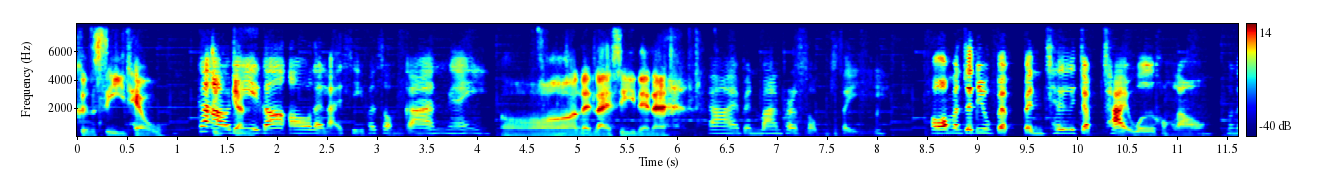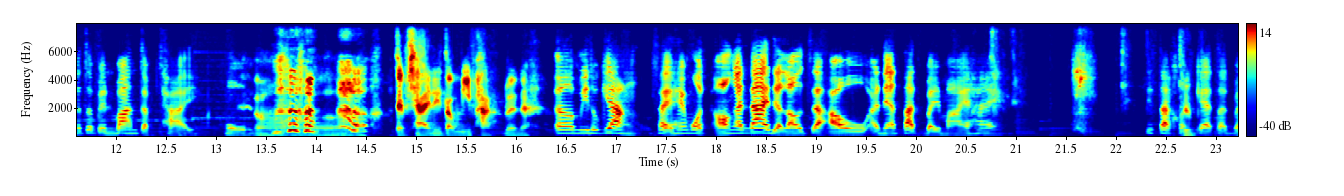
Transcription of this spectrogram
ขึ้นสี่แถว ก็เอาติดกัดีนก็เอาหลาย ๆ สีผสมกันไง อ๋อ หลายๆสีเลยนะ ใช่ เป็นบ้านผสมสี เพราะว่ามันจะได้ดูแบบเป็นชื่อจับฉ่ายเวอร์ของเรา มันก็จะเป็นบ้านจับฉ่าย โฮมอ๋อแต่ชายนี่ต้องมีผักด้วยนะ เออมีทุกอย่างใส่ให้หมด อ๋อ งั้นได้ เดี๋ยวเราจะเอาอันเนี้ยตัดใบไม้ให้ ที่ตัดขนแกะตัดใบ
